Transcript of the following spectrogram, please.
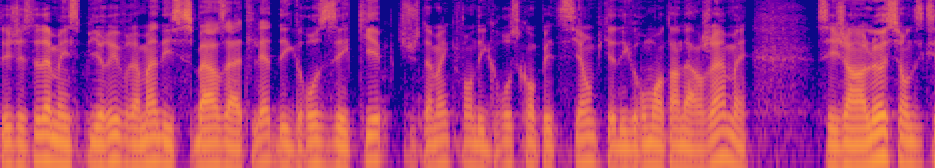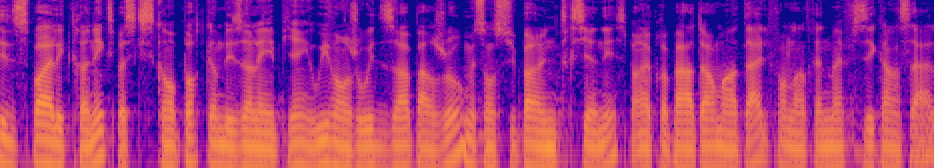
J'essaie de m'inspirer vraiment des cyberathlètes, des grosses équipes, justement, qui font des grosses compétitions, puis qui a des gros montants d'argent, mais ces gens-là, si on dit que c'est du sport électronique, c'est parce qu'ils se comportent comme des Olympiens. Oui, ils vont jouer 10 heures par jour, mais ils sont suivis par un nutritionniste, par un préparateur mental. Ils font de l'entraînement physique en salle.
